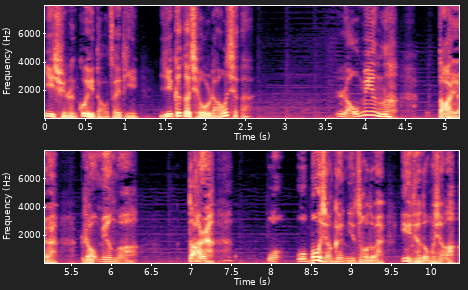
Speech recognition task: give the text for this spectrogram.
一群人跪倒在地，一个个求饶起来：“饶命啊，大爷！饶命啊，大人！我我不想跟你作对，一点都不想。”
